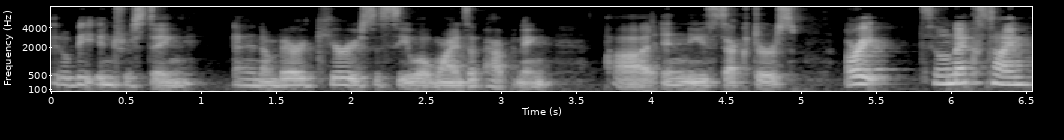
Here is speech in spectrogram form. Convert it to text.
it'll be interesting. And I'm very curious to see what winds up happening uh, in these sectors. All right, till next time.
